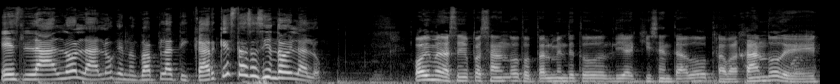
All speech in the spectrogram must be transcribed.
es Lalo, Lalo que nos va a platicar. ¿Qué estás haciendo hoy, Lalo? Hoy me la estoy pasando totalmente todo el día aquí sentado, trabajando. De,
